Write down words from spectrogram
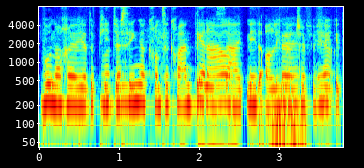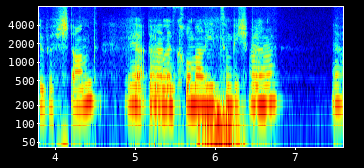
Wo nachher ja der Peter Singer konsequenterweise Genau. sagt, nicht alle Der- Menschen verfügen ja. über Verstand. Ja, Jemand, der ja, im Koma liegt zum Beispiel. Mhm. Ja.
